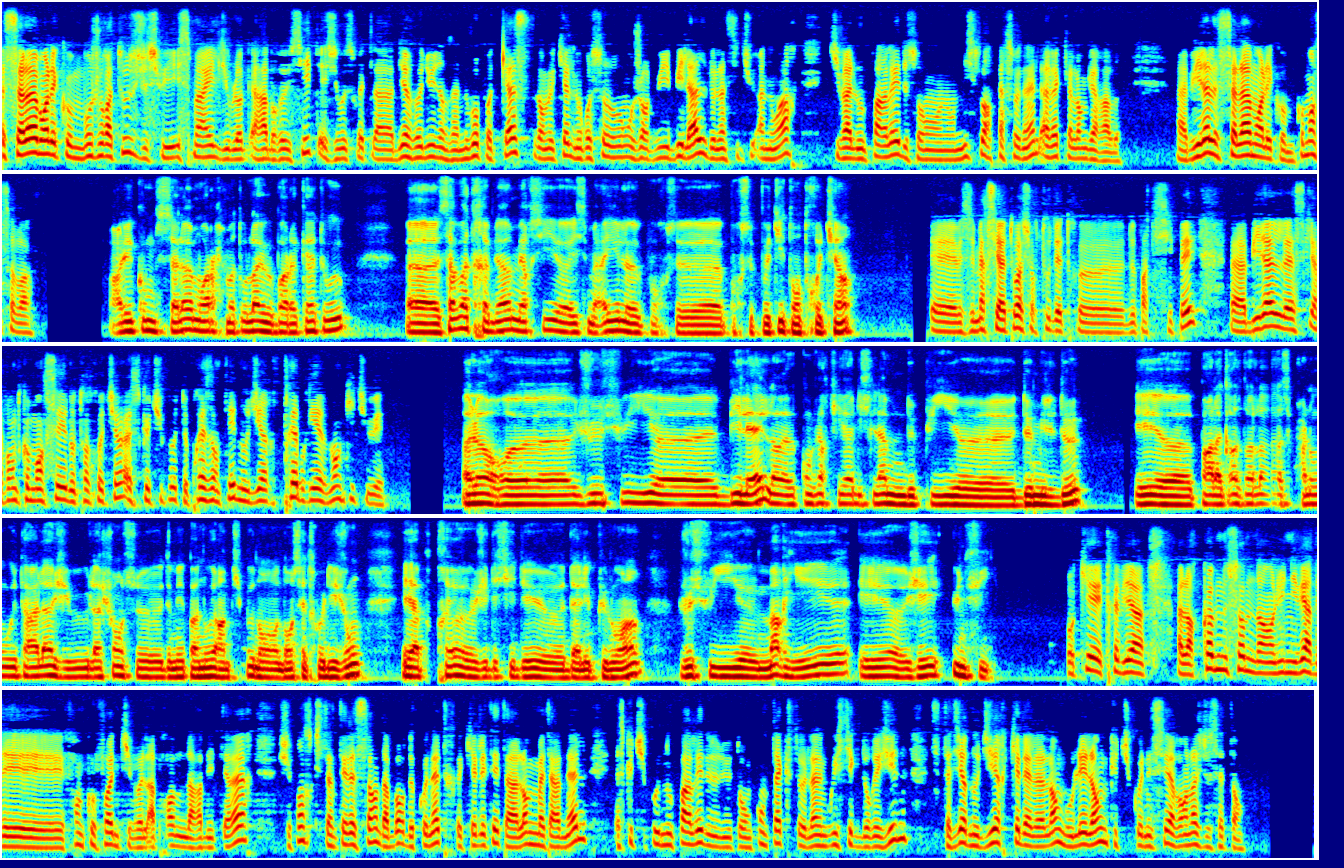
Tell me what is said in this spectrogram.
Assalamu alaikum, bonjour à tous, je suis Ismaël du blog Arabe Réussite et je vous souhaite la bienvenue dans un nouveau podcast dans lequel nous recevons aujourd'hui Bilal de l'Institut Anwar qui va nous parler de son histoire personnelle avec la langue arabe. Euh, Bilal, assalamu alaikum, comment ça va? Alaikum salam wa rahmatullahi wa barakatuh. Euh, ça va très bien, merci euh, Ismaël pour ce, pour ce petit entretien. Merci à toi surtout d'être euh, de participer. Euh, Bilal, est-ce qu'avant de commencer notre entretien, est-ce que tu peux te présenter, nous dire très brièvement qui tu es? Alors, euh, je suis Bilal, converti à l'islam depuis euh, 2002. Et par la grâce d'Allah j'ai eu la chance de m'épanouir un petit peu dans, cette religion. Et après, j'ai décidé d'aller plus loin. Je suis marié et j'ai une fille. Ok, très bien. Alors, comme nous sommes dans l'univers des francophones qui veulent apprendre l'arabe littéraire, je pense que c'est intéressant d'abord de connaître quelle était ta langue maternelle. Est-ce que tu peux nous parler de, ton contexte linguistique d'origine, c'est-à-dire nous dire quelle est la langue ou les langues que tu connaissais avant l'âge de 7 ans?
